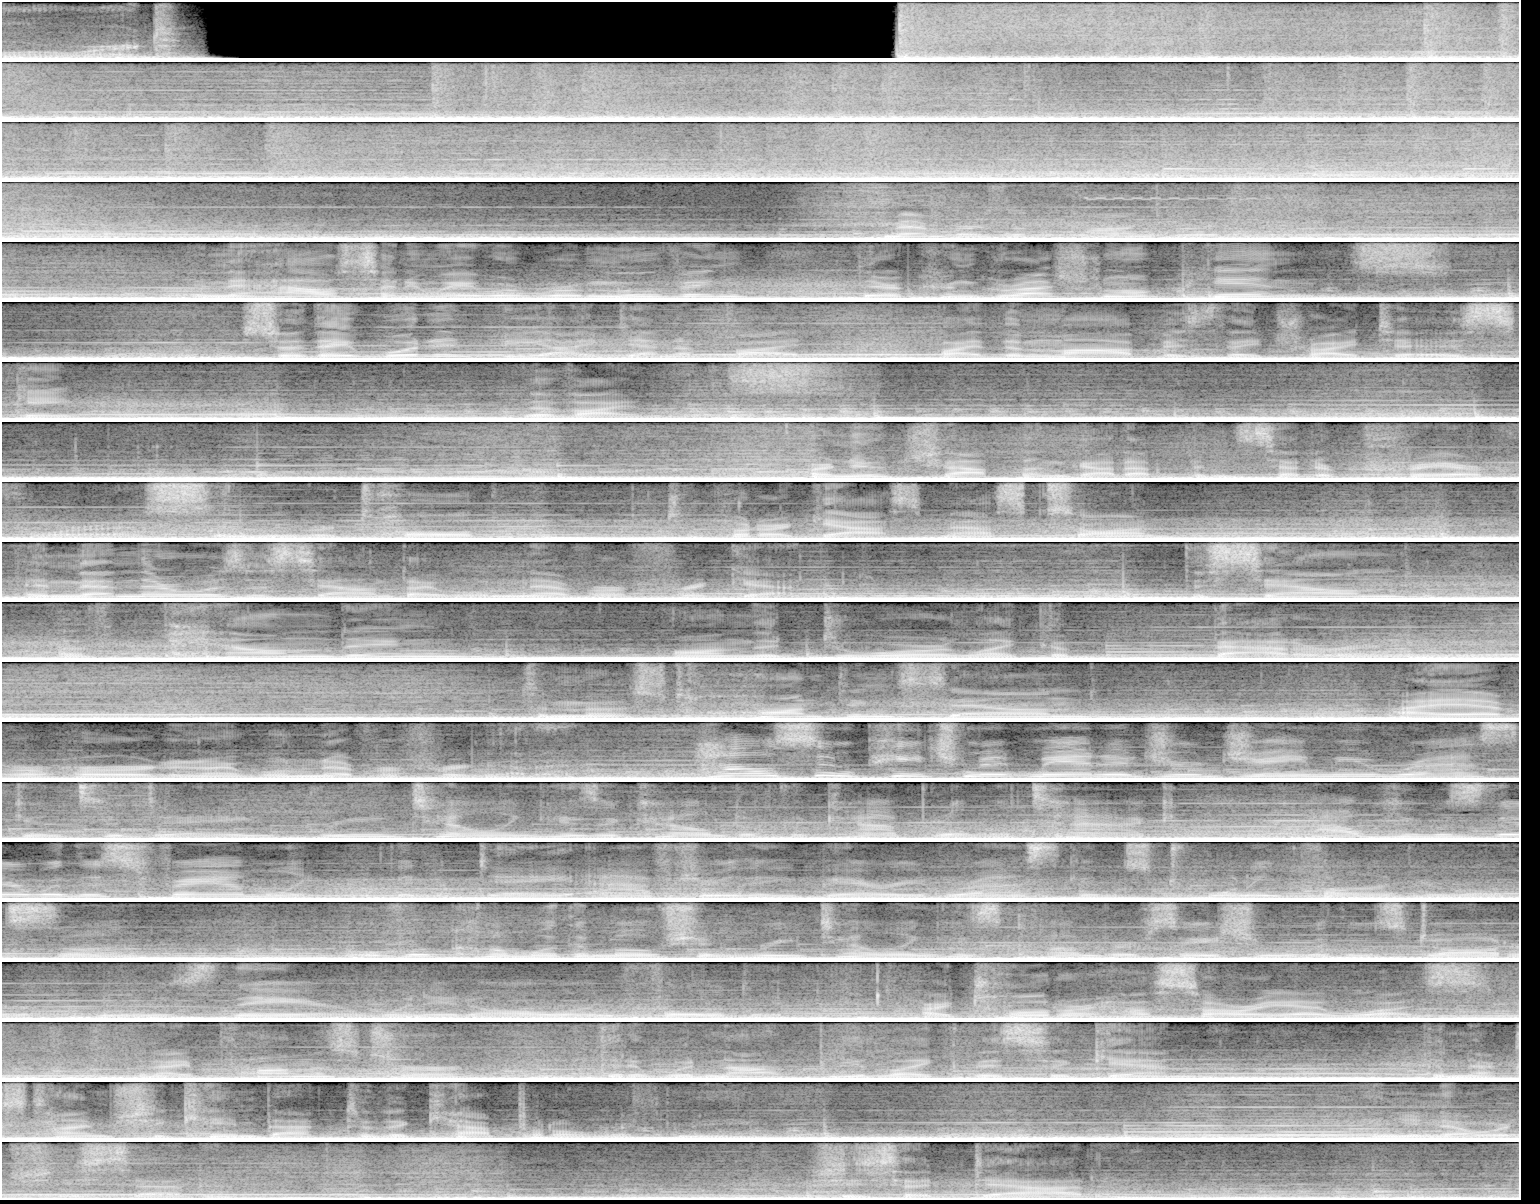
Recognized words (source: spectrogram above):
forward. Members of Congress, in the House anyway, were removing their congressional pins so they wouldn't be identified by the mob as they tried to escape the violence. Our new chaplain got up and said a prayer for us, and we were told to put our gas masks on. And then there was a sound I will never forget the sound of pounding on the door like a battering ram. The most haunting sound I ever heard, and I will never forget it. House impeachment manager Jamie Raskin today retelling his account of the Capitol attack, how he was there with his family the day after they buried Raskin's 25 year old son. Overcome with emotion, retelling his conversation with his daughter, who was there when it all unfolded. I told her how sorry I was, and I promised her that it would not be like this again the next time she came back to the Capitol with me. And you know what she said? She said, Dad,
